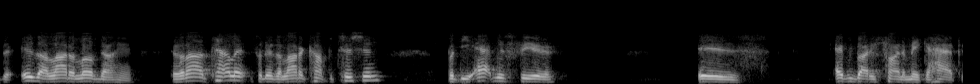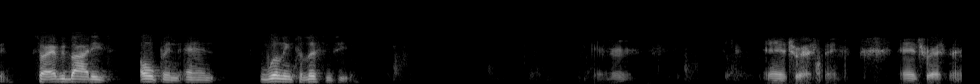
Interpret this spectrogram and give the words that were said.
there is a lot of love down here. There's a lot of talent, so there's a lot of competition, but the atmosphere is everybody's trying to make it happen. So everybody's open and willing to listen to you. Mm-hmm. Interesting, interesting.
